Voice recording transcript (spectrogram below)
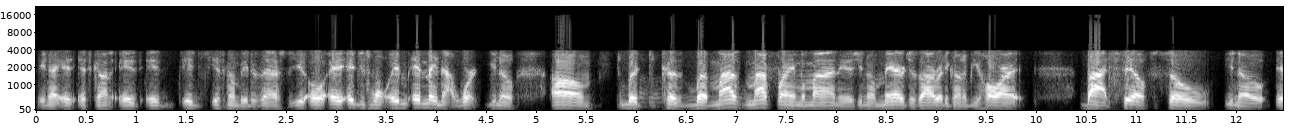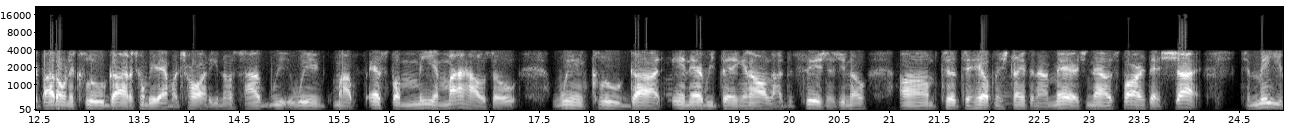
you know, it, it's gonna it it, it it's gonna be a disaster. You know, or it, it just won't. It, it may not work. You know, um, but because but my my frame of mind is, you know, marriage is already gonna be hard by itself. So you know, if I don't include God, it's gonna be that much harder. You know, so I, we we my as for me and my household, we include God in everything and all our decisions. You know, um, to to help and strengthen our marriage. Now, as far as that shot, to me,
